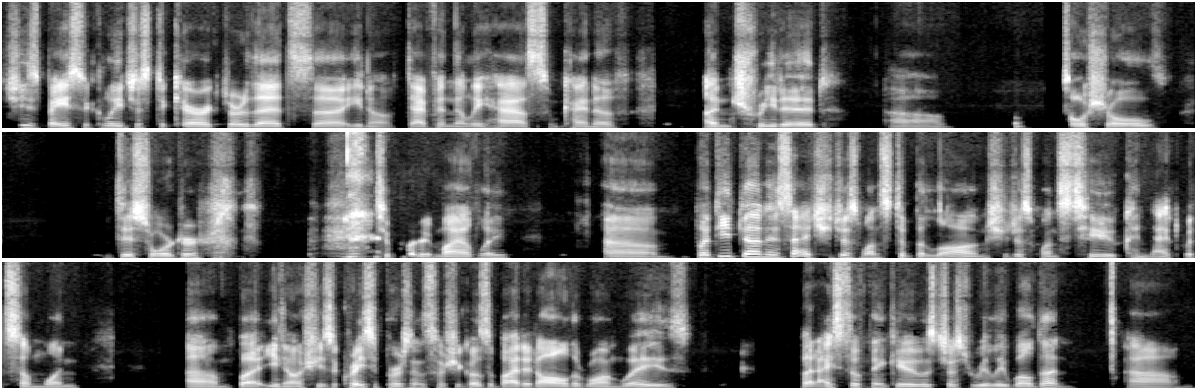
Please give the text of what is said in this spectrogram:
she's basically just a character that's, uh, you know, definitely has some kind of untreated um, social disorder, to put it mildly. Um, but deep down inside, she just wants to belong. She just wants to connect with someone. Um, but you know, she's a crazy person, so she goes about it all the wrong ways. But I still think it was just really well done. Um,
